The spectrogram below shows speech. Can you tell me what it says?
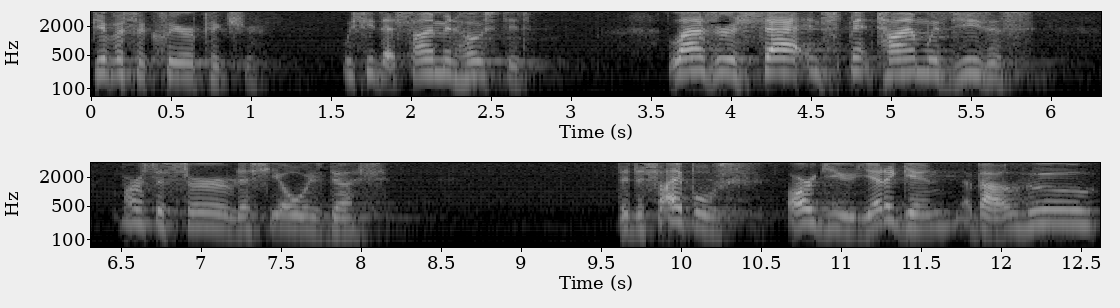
give us a clearer picture. We see that Simon hosted, Lazarus sat and spent time with Jesus. Martha served as she always does. The disciples argued yet again about who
